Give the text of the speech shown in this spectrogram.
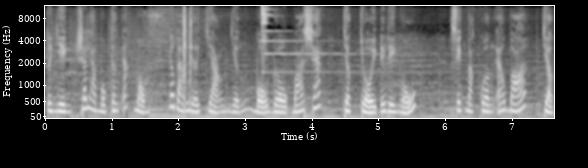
Tuy nhiên, sẽ là một cơn ác mộng nếu bạn lựa chọn những bộ đồ bó sát, chật chội để đi ngủ. Việc mặc quần áo bó, chật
